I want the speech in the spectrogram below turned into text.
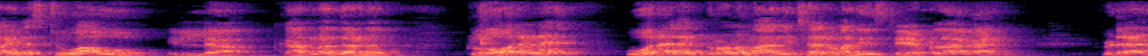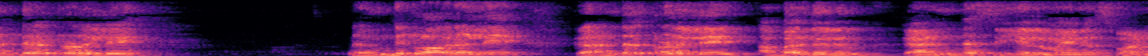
മൈനസ് ടു ആവോ? ഇല്ല. കാരണം എന്താണ്? ക്ലോറിന് ഒരു ഇലക്ട്രോൺ വാങ്ങിച്ചാൽ മതി സ്റ്റേബിൾ ആകാൻ. ഇവിടെ രണ്ട് ഇലക്ട്രോൺ ഇല്ലേ? രണ്ട് ക്ലോറിൻ അല്ലേ? രണ്ട് ഇലക്ട്രോൺ അല്ലേ അപ്പൊ എന്തായാലും രണ്ട് C L minus one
